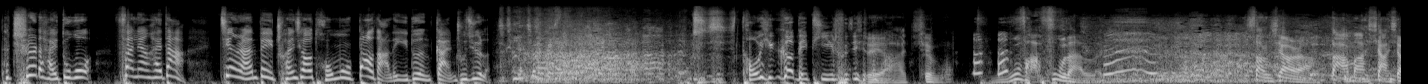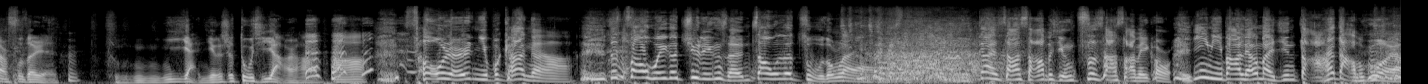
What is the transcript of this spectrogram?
他吃的还多，饭量还大，竟然被传销头目暴打了一顿，赶出去了。头一个被踢出去。对呀、这无法负担了。上线啊，大骂下线负责人，你你眼睛是肚脐眼儿啊啊！招人你不看看啊？这招回个巨灵神，招回个祖宗来啊！干啥啥不行，吃啥啥没够，一米八两百斤，打还打不过呀？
